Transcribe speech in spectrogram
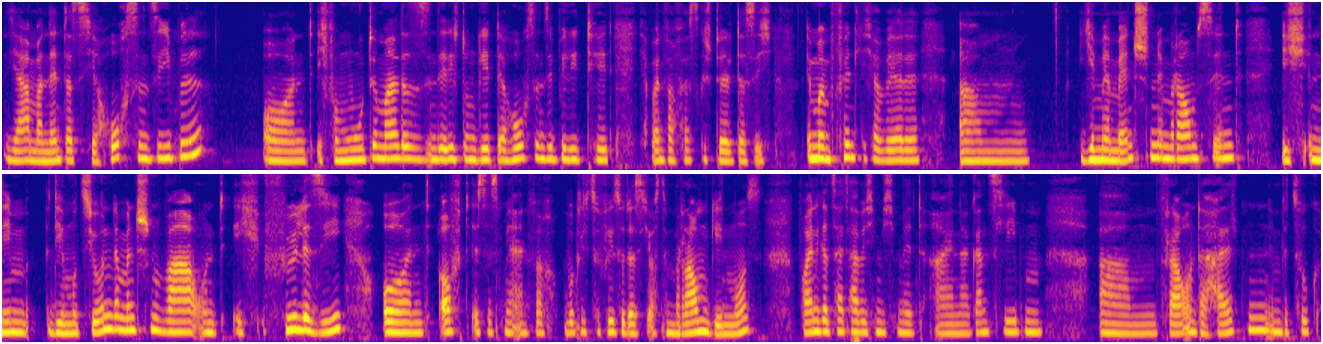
ja, man nennt das hier hochsensibel und ich vermute mal, dass es in die Richtung geht der Hochsensibilität. Ich habe einfach festgestellt, dass ich immer empfindlicher werde, ähm, je mehr Menschen im Raum sind. Ich nehme die Emotionen der Menschen wahr und ich fühle sie. Und oft ist es mir einfach wirklich zu viel, so dass ich aus dem Raum gehen muss. Vor einiger Zeit habe ich mich mit einer ganz lieben ähm, Frau unterhalten in Bezug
